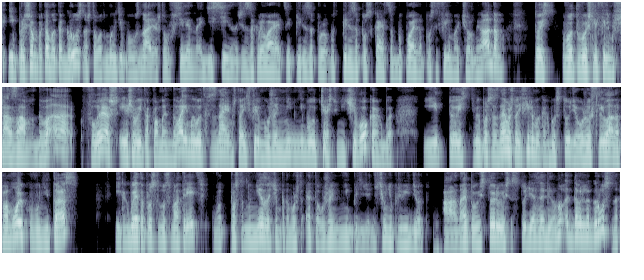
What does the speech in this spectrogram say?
и при всем потом это грустно, что вот мы, типа, узнали, что вселенная DC, значит, закрывается и перезапу- перезапускается запускается буквально после фильма «Черный Адам». То есть вот вышли фильм «Шазам 2», «Флэш» и еще выйдет «Аквамен 2», и мы вот знаем, что эти фильмы уже не, не будут частью ничего, как бы. И то есть мы просто знаем, что эти фильмы как бы студия уже слила на помойку, в унитаз, и как бы это просто, ну, смотреть, вот просто, ну, незачем, потому что это уже не, ничего не приведет. А на эту историю студия забила. Ну, это довольно грустно.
